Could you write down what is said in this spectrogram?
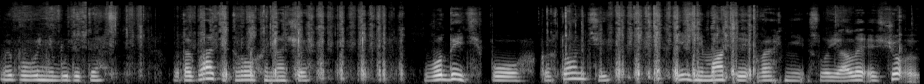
Ви повинні будете отак брати, трохи наче водить по картонці і знімати верхні слої. Але, що,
